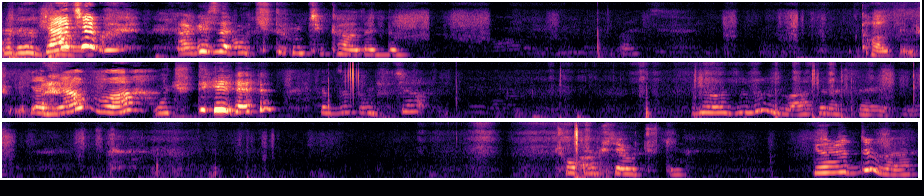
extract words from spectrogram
Bilir. Gerçek. Arkadaşlar uçtuğum için kaldırdım. Kalktım şöyle. Ya yapma. Uç diye. Kızım uçacağım. Gördünüz mü arkadaşlar? Çok yüksek uçtum. Göründü mü?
